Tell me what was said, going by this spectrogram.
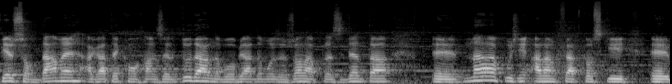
pierwszą damę, Agatę Konhanzer-Duda, no bo wiadomo, że żona prezydenta, no a później Adam Kwiatkowski y,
